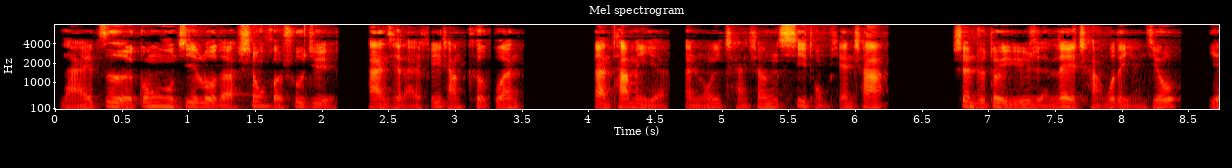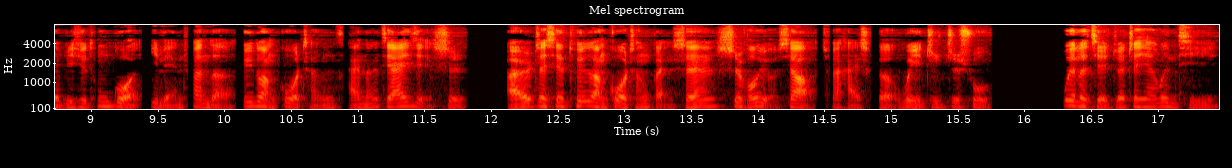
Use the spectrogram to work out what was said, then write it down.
来自公共记录的生活数据看起来非常客观，但它们也很容易产生系统偏差。甚至对于人类产物的研究，也必须通过一连串的推断过程才能加以解释。而这些推断过程本身是否有效，却还是个未知之数。为了解决这些问题，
